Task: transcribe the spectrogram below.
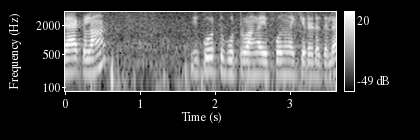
பேக்கெலாம் கோர்த்து போட்டுருவாங்க எப்போதும் வைக்கிற இடத்துல.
